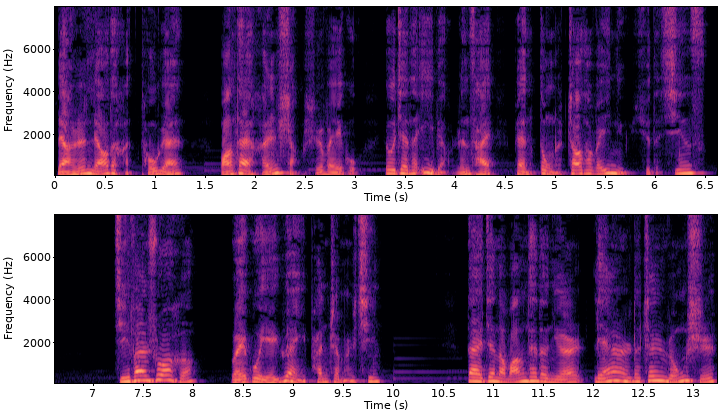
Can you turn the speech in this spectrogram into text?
两人聊得很投缘。王泰很赏识韦固，又见他一表人才，便动了招他为女婿的心思。几番说和，韦固也愿意攀这门亲。待见到王太的女儿莲儿的真容时，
